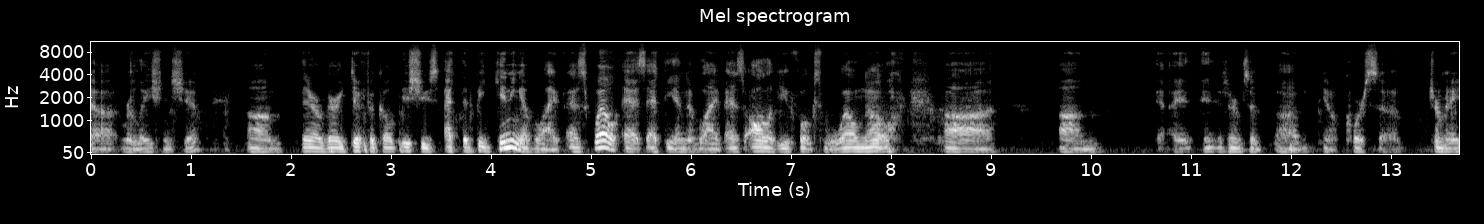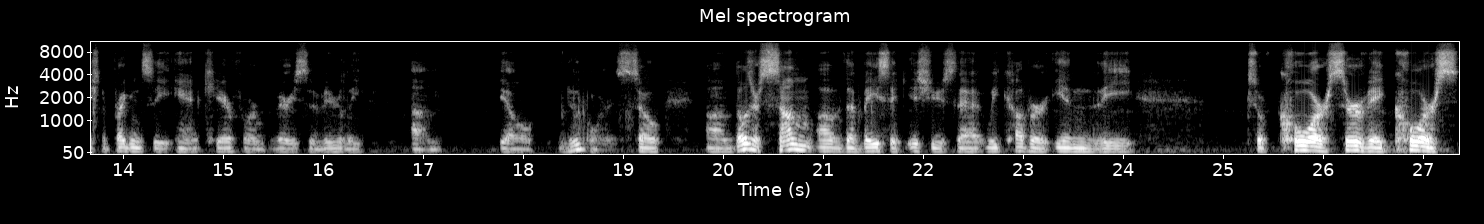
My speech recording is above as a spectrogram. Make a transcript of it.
uh, relationship. Um, there are very difficult issues at the beginning of life as well as at the end of life, as all of you folks well know, uh, um, in, terms of, um, you know, of course, uh, termination of pregnancy and care for very severely um, ill newborns. So um, those are some of the basic issues that we cover in the sort of core survey course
